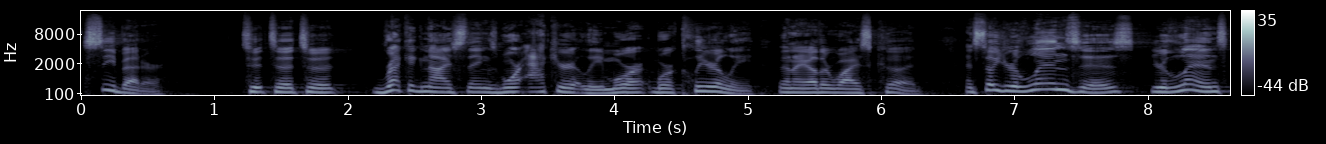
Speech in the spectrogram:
see better, to, to, to recognize things more accurately, more, more clearly than I otherwise could. And so your lenses, your lens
